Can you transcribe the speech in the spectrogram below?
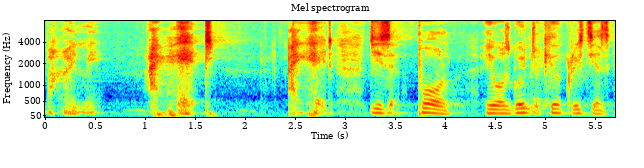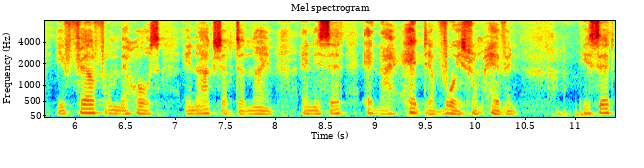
behind me. I heard. I heard. Jesus, Paul, he was going to kill Christians. He fell from the horse in Acts chapter 9. And he said, And I heard a voice from heaven. He said,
